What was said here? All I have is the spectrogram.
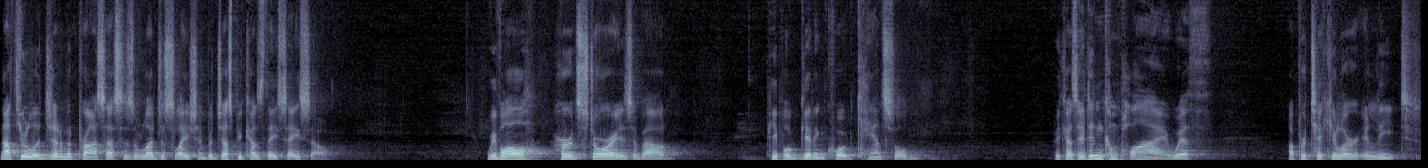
not through legitimate processes of legislation, but just because they say so. We've all heard stories about people getting, quote, canceled because they didn't comply with a particular elite.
